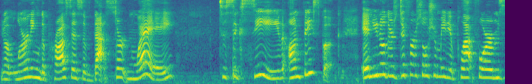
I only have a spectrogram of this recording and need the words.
you know, I'm learning the process of that certain way to succeed on Facebook. And, you know, there's different social media platforms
